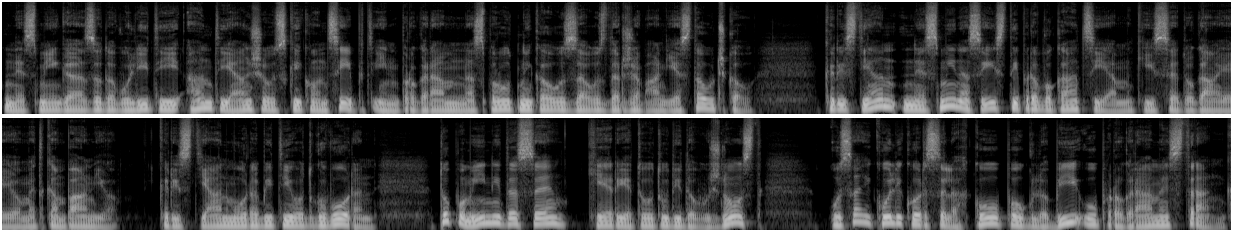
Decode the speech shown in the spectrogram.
ne sme ga zadovoljiti antijanševski koncept in program nasprotnikov za vzdrževanje stavčkov. Kristjan ne sme nasesti provokacijam, ki se dogajajo med kampanjo. Kristjan mora biti odgovoren. To pomeni, da se, ker je to tudi dolžnost, vsaj kolikor se lahko poglobi v programe strank,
